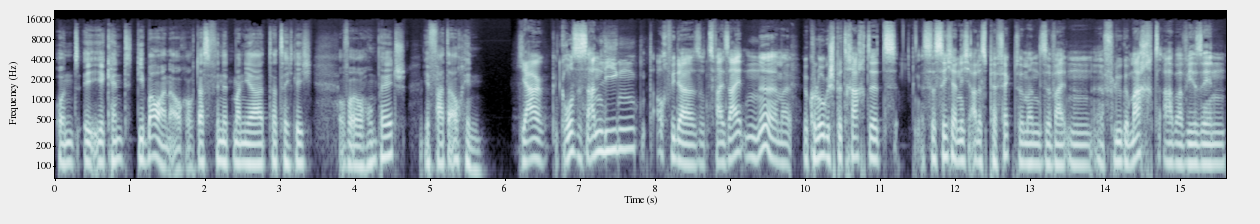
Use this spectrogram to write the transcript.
Und ihr kennt die Bauern auch. Auch das findet man ja tatsächlich auf eurer Homepage. Ihr fahrt da auch hin. Ja, großes Anliegen, auch wieder so zwei Seiten, ne? Mal ökologisch betrachtet ist es sicher nicht alles perfekt, wenn man diese weiten äh, Flüge macht, aber wir sehen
